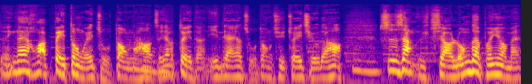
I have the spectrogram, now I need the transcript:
应该化被动为主动，然后只要对的，应该要主动去追求的哈。嗯，事实上，小龙的朋友们，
